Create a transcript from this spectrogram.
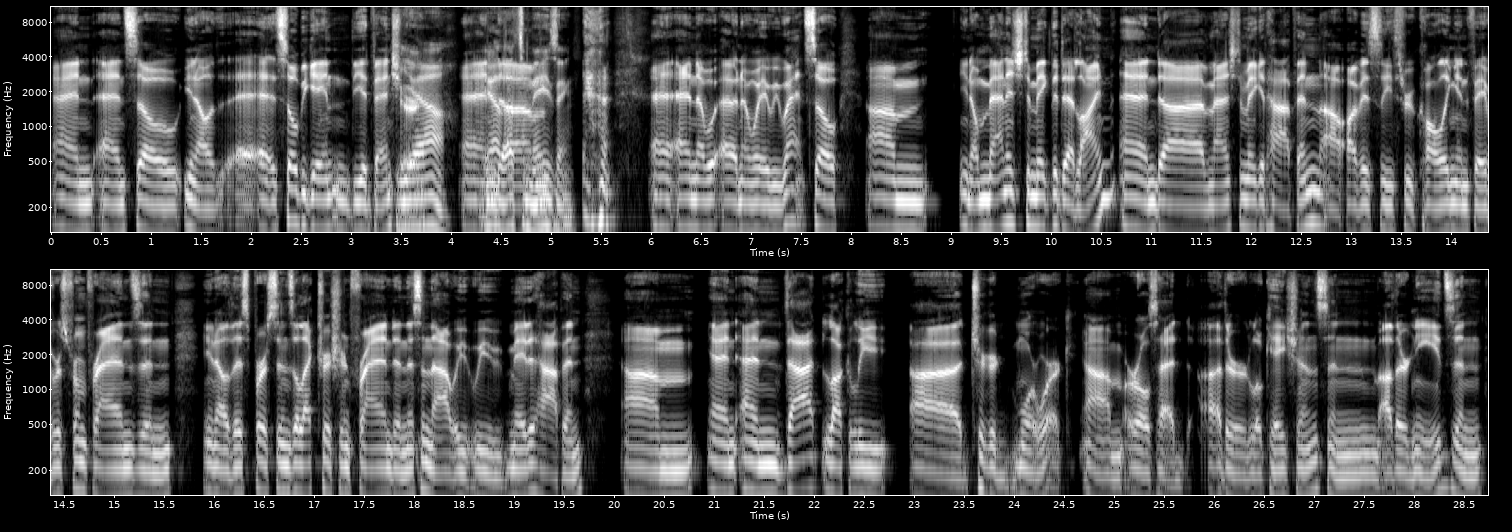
And and so you know so began the adventure yeah and yeah that's um, amazing and, and, and, away we went so um, you know, managed to make the deadline and uh, managed to make it happen. Uh, obviously, through calling in favors from friends and you know this person's electrician friend and this and that, we we made it happen. Um, and and that luckily uh, triggered more work. Um, Earls had other locations and other needs, and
